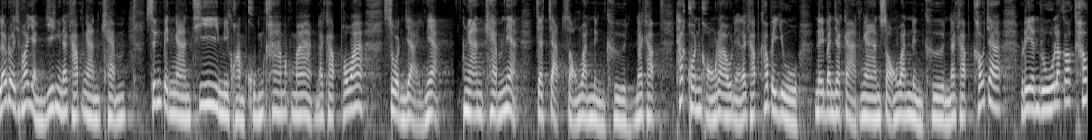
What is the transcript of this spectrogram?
แล้วโดยเฉพาะอย่างยิ่งนะครับงานแคมป์ซึ่งเป็นงานที่มีความคุ้มค่ามากๆนะครับ เพราะว่าส่วนใหญ่เนี่ยงานแคมป์เนี่ยจะจัด 2 วัน 1 คืนนะครับถ้าคนของเราเนี่ยนะครับเข้าไปอยู่ในบรรยากาศงาน 2 วัน 1 คืนนะครับเขาจะเรียนรู้แล้วก็เข้า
